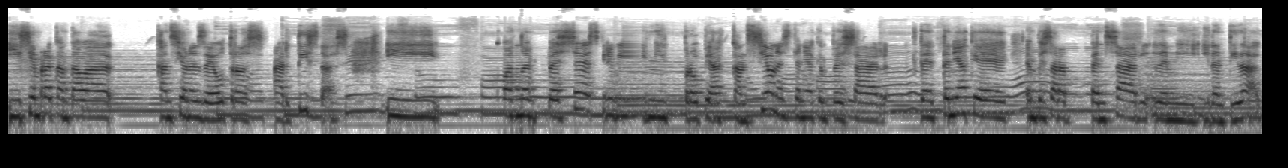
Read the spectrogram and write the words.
y siempre cantaba canciones de otros artistas y cuando empecé a escribir mis propias canciones tenía que empezar tenía que empezar a pensar de mi identidad.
